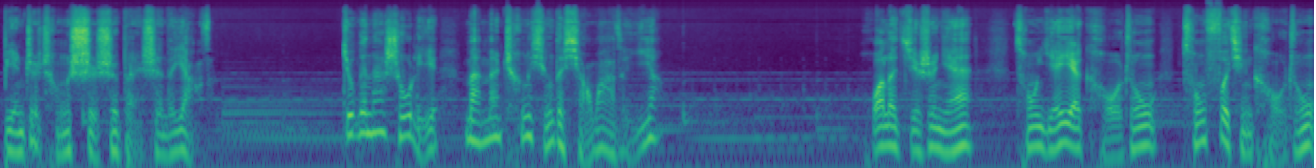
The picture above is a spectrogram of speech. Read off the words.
编织成事实本身的样子，就跟他手里慢慢成型的小袜子一样。活了几十年，从爷爷口中，从父亲口中，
